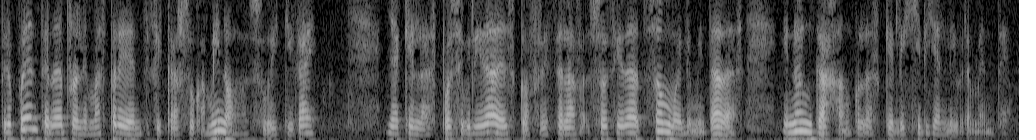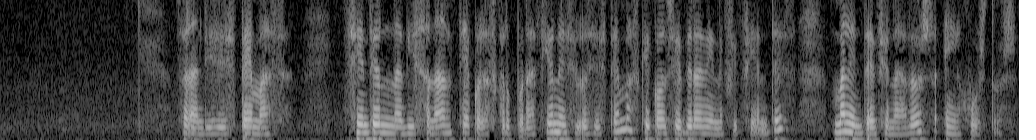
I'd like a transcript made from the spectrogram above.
pero pueden tener problemas para identificar su camino, su ikigai, ya que las posibilidades que ofrece la sociedad son muy limitadas y no encajan con las que elegirían libremente. Son antisistemas, sienten una disonancia con las corporaciones y los sistemas que consideran ineficientes, malintencionados e injustos,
